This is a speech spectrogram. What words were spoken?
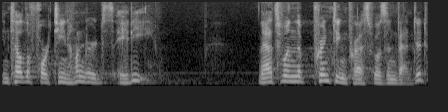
until the 1400s AD. That's when the printing press was invented.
